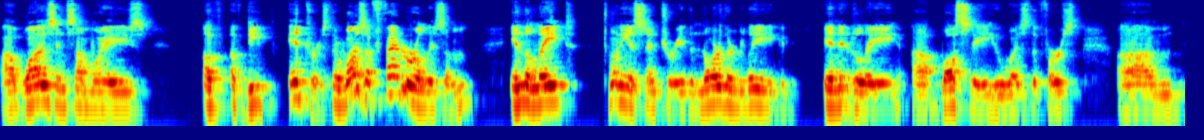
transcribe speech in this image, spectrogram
uh, was in some ways of, of deep interest. There was a federalism in the late 20th century, the Northern League in Italy, uh, Bossi, who was the first um,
